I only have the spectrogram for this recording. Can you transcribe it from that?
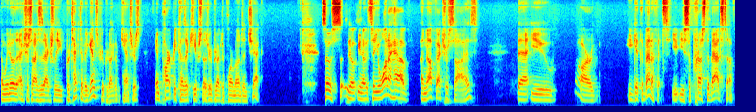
And we know that exercise is actually protective against reproductive cancers, in part because it keeps those reproductive hormones in check. So, so you know, so you want to have enough exercise that you are you get the benefits. You, you suppress the bad stuff.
